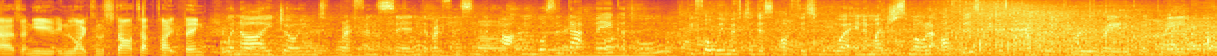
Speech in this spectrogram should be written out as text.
as a new enlightened startup type thing. When I joined referencing, the referencing department wasn't that big at all. Before we moved to this office, we were in a much smaller office because the company grew really quickly.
